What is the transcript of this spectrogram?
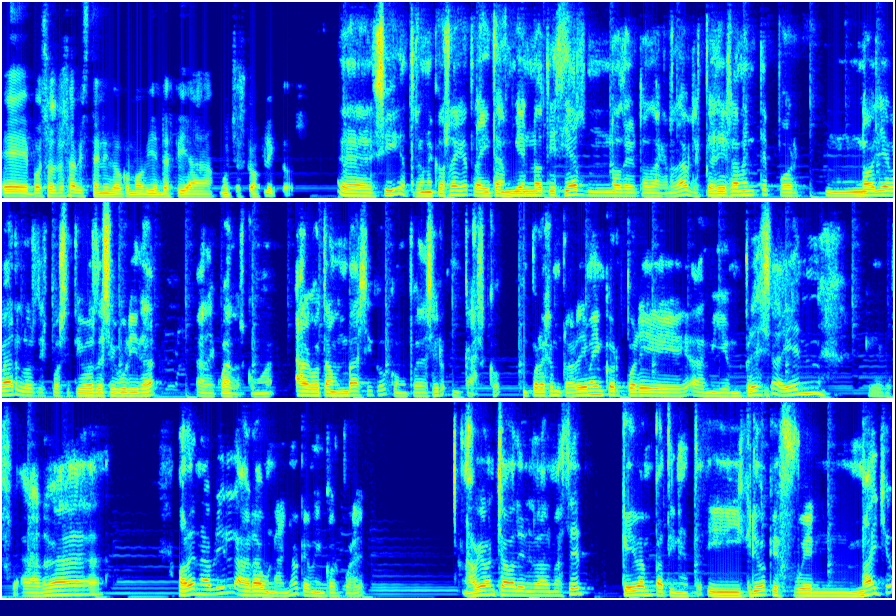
Eh, vosotros habéis tenido, como bien decía, muchos conflictos. Eh, sí, entre una cosa y otra. Y también noticias no del todo agradables, precisamente por no llevar los dispositivos de seguridad adecuados, como algo tan básico como puede ser un casco. Por ejemplo, ahora yo me incorporé a mi empresa en. Ahora, ahora en abril hará un año que me incorporé. Había un chaval en el almacén que iba en patinete y creo que fue en mayo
